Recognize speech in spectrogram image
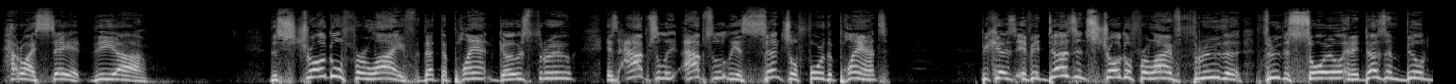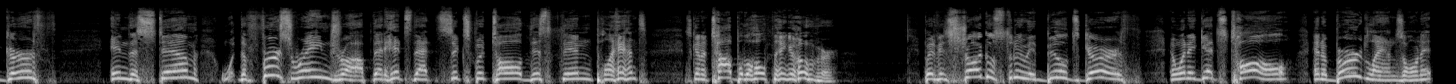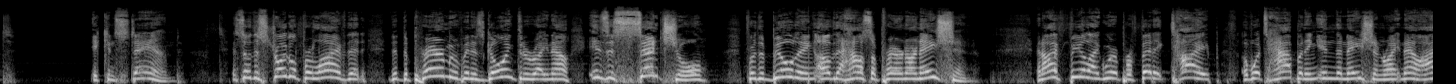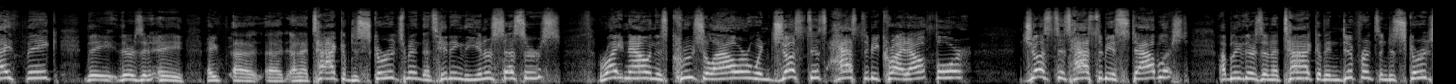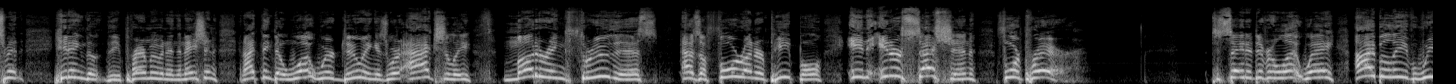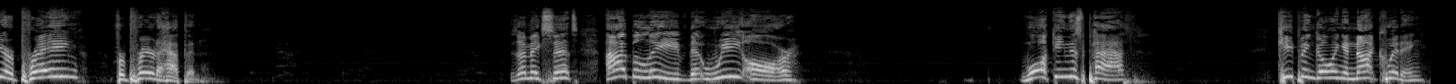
How do I say it? The, uh, the struggle for life that the plant goes through is absolutely, absolutely essential for the plant because if it doesn't struggle for life through the, through the soil and it doesn't build girth in the stem, the first raindrop that hits that six foot tall, this thin plant is going to topple the whole thing over. But if it struggles through, it builds girth, and when it gets tall and a bird lands on it, it can stand. And so the struggle for life that, that the prayer movement is going through right now is essential for the building of the house of prayer in our nation. And I feel like we're a prophetic type of what's happening in the nation right now. I think the, there's a, a, a, a, an attack of discouragement that's hitting the intercessors right now in this crucial hour when justice has to be cried out for. Justice has to be established. I believe there's an attack of indifference and discouragement hitting the, the prayer movement in the nation. And I think that what we're doing is we're actually muttering through this as a forerunner people in intercession for prayer to say it a different way, I believe we are praying for prayer to happen. Does that make sense? I believe that we are walking this path, keeping going and not quitting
